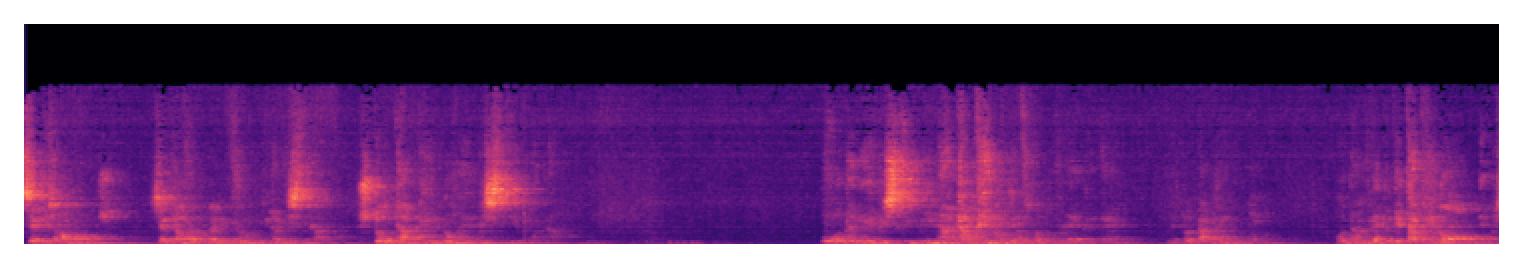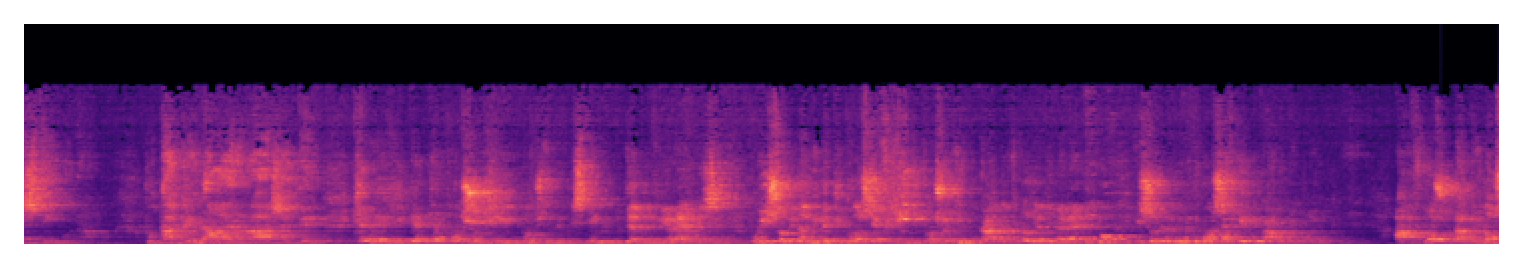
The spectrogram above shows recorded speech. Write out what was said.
Σε ποιον όμως, σε ποιον θα αποκαλυφθούν τα μυστικά, στον ταπεινό επιστήμονα. Όταν η επιστήμη είναι αταπείνωτη αυτό που βλέπετε, με το ταπεινό, όταν βλέπετε ταπεινό επιστήμονα, που ταπεινά εργάζεται και έχει τέτοια προσοχή προς την επιστήμη του για την διερεύνηση που ισοδυναμεί με την προσευχή, η προσοχή που κάνει αυτό για την μελέτη του, ισοδυναμεί με την προσευχή που κάνουν οι υπόλοιποι. Αυτός ο ταπεινός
